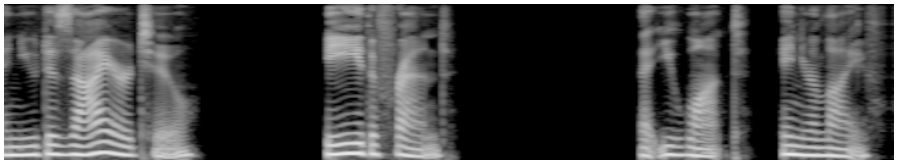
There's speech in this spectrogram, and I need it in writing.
and you desire to, be the friend that you want in your life.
